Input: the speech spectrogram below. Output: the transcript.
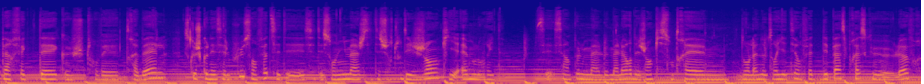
Perfect Day que je trouvais très belle. Ce que je connaissais le plus en fait c'était son image, c'était surtout des gens qui aiment Louride. C'est un peu le, malheur des gens qui sont très. dont la notoriété en fait dépasse presque l'œuvre.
